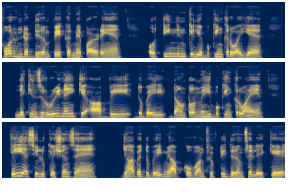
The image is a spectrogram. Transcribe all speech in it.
فور ہنڈریڈ درم پے کرنے پڑ رہے ہیں اور تین دن کے لیے بکنگ کروائی ہے۔ لیکن ضروری نہیں کہ آپ بھی دبئی ڈاؤن ٹاؤن میں ہی بکنگ کروائیں۔ کئی ایسی لوکیشنز ہیں جہاں پہ دبئی میں آپ کو ون ففٹی درہم سے لے کے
